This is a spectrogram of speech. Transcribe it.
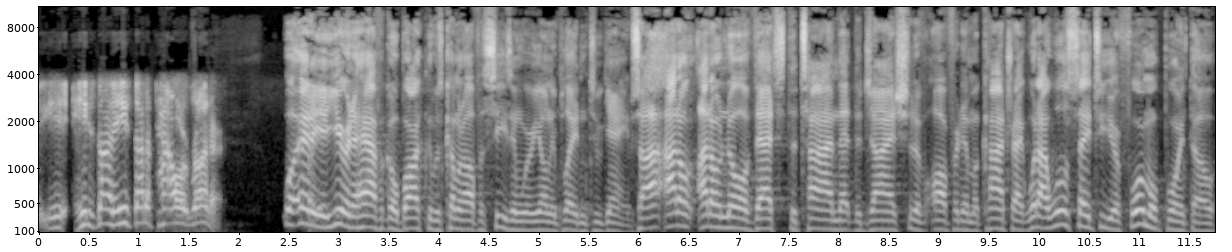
he, he's not. He's not a power runner. Well, Eddie, a year and a half ago, Barkley was coming off a season where he only played in two games. So I, I, don't, I don't know if that's the time that the Giants should have offered him a contract. What I will say to your formal point, though,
